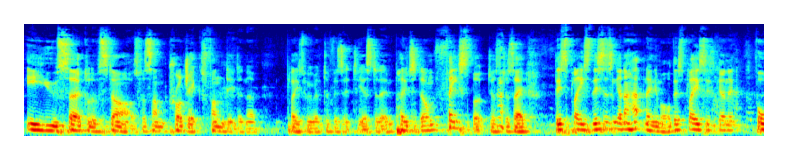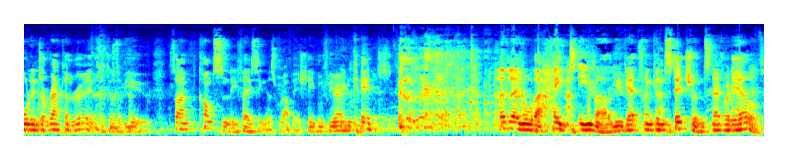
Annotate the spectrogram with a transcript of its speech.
EU Circle of Stars for some project funded in a place we went to visit yesterday and posted it on Facebook just to say this place this isn't going to happen anymore. This place is going to fall into rack and ruin because of you. So I'm constantly facing this rubbish, even for your own kids. Let alone all the hate email you get from constituents and everybody else.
